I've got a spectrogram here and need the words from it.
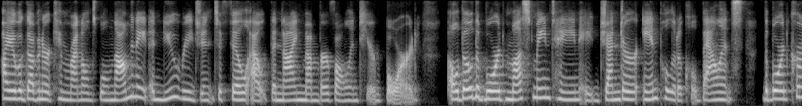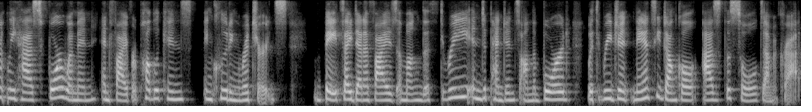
Iowa Governor Kim Reynolds will nominate a new regent to fill out the nine member volunteer board. Although the board must maintain a gender and political balance, the board currently has four women and five Republicans, including Richards. Bates identifies among the three independents on the board, with Regent Nancy Dunkel as the sole Democrat.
